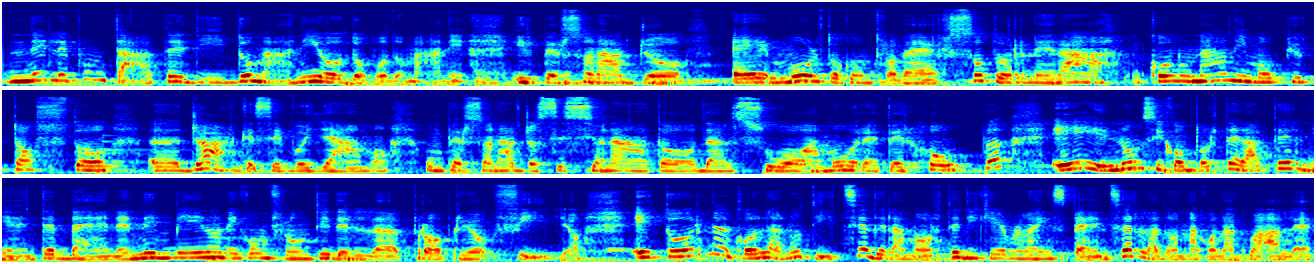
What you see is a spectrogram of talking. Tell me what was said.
nelle puntate puntate di domani o dopodomani. Il personaggio è molto controverso, tornerà con un animo piuttosto eh, dark se vogliamo, un personaggio ossessionato dal suo amore per Hope e non si comporterà per niente bene, nemmeno nei confronti del proprio figlio. E torna con la notizia della morte di Caroline Spencer, la donna con la quale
